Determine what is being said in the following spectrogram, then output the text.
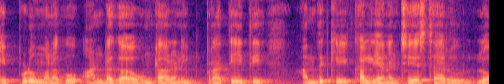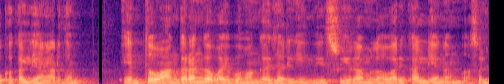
ఎప్పుడు మనకు అండగా ఉంటారని ప్రతీతి. అందుకే కళ్యాణం చేస్తారు. లోక కళ్యాణార్థం. ఎంతో అంగరంగ వైభవంగా జరిగింది శ్రీరాముల వారి కళ్యాణం. అసలు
